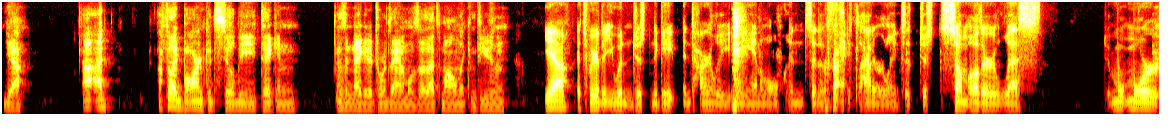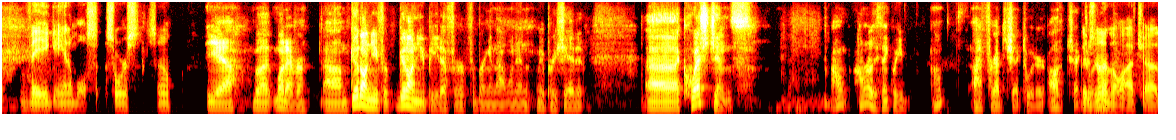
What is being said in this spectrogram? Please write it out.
Yeah, I, I I feel like barn could still be taken as a negative towards animals, though. That's my only confusion. Yeah, it's weird that you wouldn't just negate entirely any animal instead of Right. lateraling to just some other less, more vague animal source. So Yeah, but whatever. Um, good on you for good on you, PETA, for for bringing that one in. We appreciate it. Uh, questions. I don't, I don't really think we. Oh, I forgot to check Twitter. I'll check. there's Twitter. none in the live chat.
